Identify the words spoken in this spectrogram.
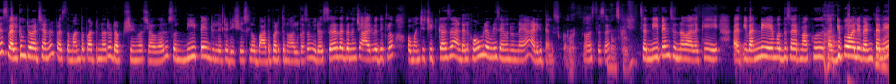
yes welcome to our channel ప్రస్తుతం మనతో పాటు ఉన్నారు డాక్టర్ శ్రీనివాసరావు గారు. సో నీ పెయిన్ రిలేటెడ్ ఇష్యూస్లో బాధపడుతున్న వాళ్ళ కోసం ఈరోజు సార్ దగ్గర నుంచి ఆయుర్వేదిక్లో ఓ మంచి చిట్కాస్ అండ్ అలా హోమ్ రెమెడీస్ ఏమైనా ఉన్నాయా అడిగి Right. నమస్తే సార్ సార్ నీ పెయిన్స్ ఉన్న వాళ్ళకి ఇవన్నీ ఏమొద్దు సార్ మాకు తగ్గిపోవాలి వెంటనే.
